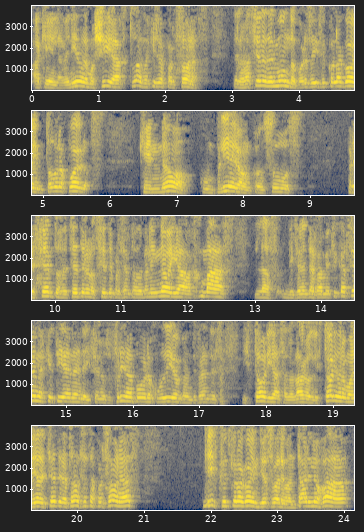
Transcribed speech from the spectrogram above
a que en la venida de Moshiach, todas aquellas personas de las naciones del mundo, por eso dice Kolagoim, todos los pueblos, que no cumplieron con sus preceptos, etcétera, los siete preceptos de Benignoia, más las diferentes ramificaciones que tienen, le hicieron sufrir al pueblo judío con diferentes historias a lo largo de la historia de la humanidad, etc. Todas estas personas, Dios se va a levantar y los va,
